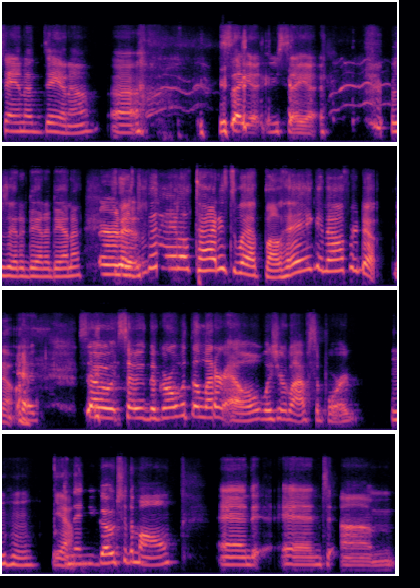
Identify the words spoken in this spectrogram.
Santa, Dana. Uh, say it. You say it. Rosanna Dana Dana. There it is. Little tiny sweat ball hanging off her nose. No. Yes. So so the girl with the letter L was your laugh support. Mm-hmm. Yeah. And then you go to the mall and and um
